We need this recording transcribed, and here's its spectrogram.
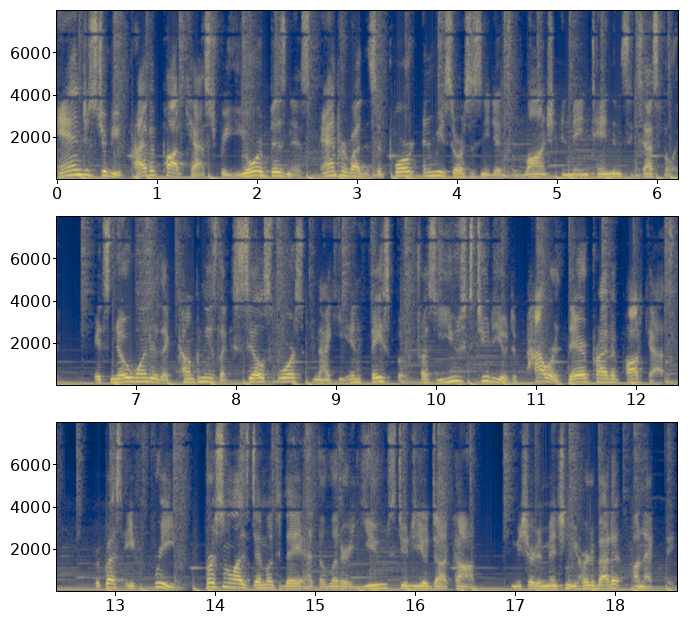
and distribute private podcasts for your business and provide the support and resources needed to launch and maintain them successfully. It's no wonder that companies like Salesforce, Nike, and Facebook trust UStudio to power their private podcasts. Request a free, personalized demo today at the letter ustudio.com. And be sure to mention you heard about it on Equity.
